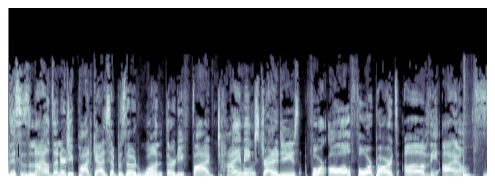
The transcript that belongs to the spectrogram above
This is an IELTS Energy Podcast, episode 135, timing strategies for all four parts of the IELTS.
